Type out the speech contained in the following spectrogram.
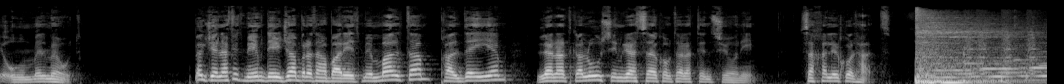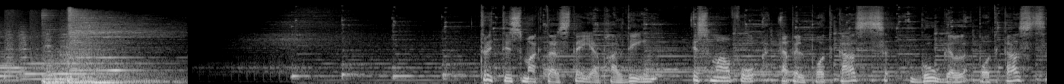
jqum mill-mewt. B'hekk ġejna fi tmiem din ġabra ta' aħbarijiet minn Malta, bħal dejjem, Leonard Callus jingrazzjakom tal-attenzjoni. Saħħa lil kulħadd. Trid tisma' aktar stejjer bħal din? Isma' fuq Apple Podcasts, Google Podcasts,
